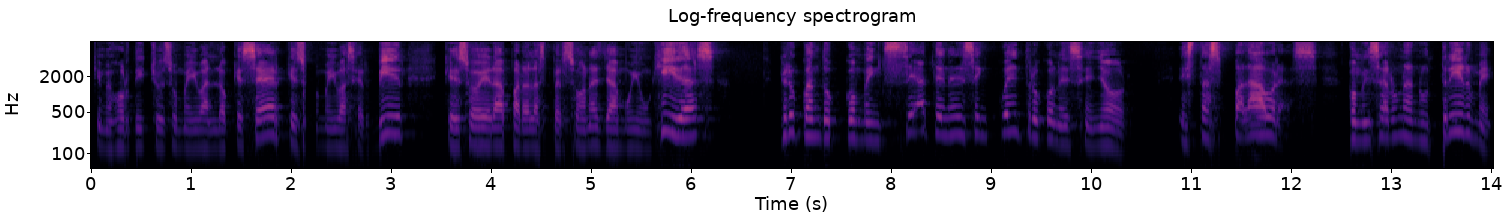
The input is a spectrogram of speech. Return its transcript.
que mejor dicho, eso me iba a enloquecer, que eso me iba a servir que eso era para las personas ya muy ungidas. Pero cuando comencé a tener ese encuentro con el Señor, estas palabras comenzaron a nutrirme.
